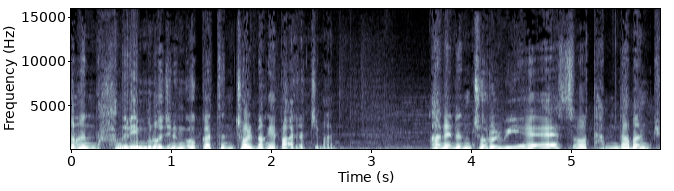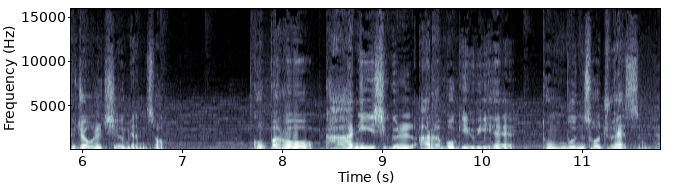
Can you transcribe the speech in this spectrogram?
저는 하늘이 무너지는 것 같은 절망에 빠졌지만 아내는 저를 위해 애써 담담한 표정을 지으면서 곧바로 간 이식을 알아보기 위해 동분서주했습니다.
